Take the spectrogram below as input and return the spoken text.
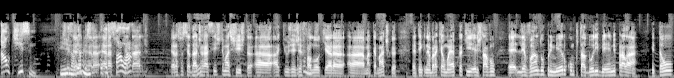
altíssimo. A Era, era, era a falar. sociedade. Era a sociedade racista e machista. A, a que o GG falou que era a matemática, é, tem que lembrar que é uma época que eles estavam é, levando o primeiro computador IBM para lá. Então,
